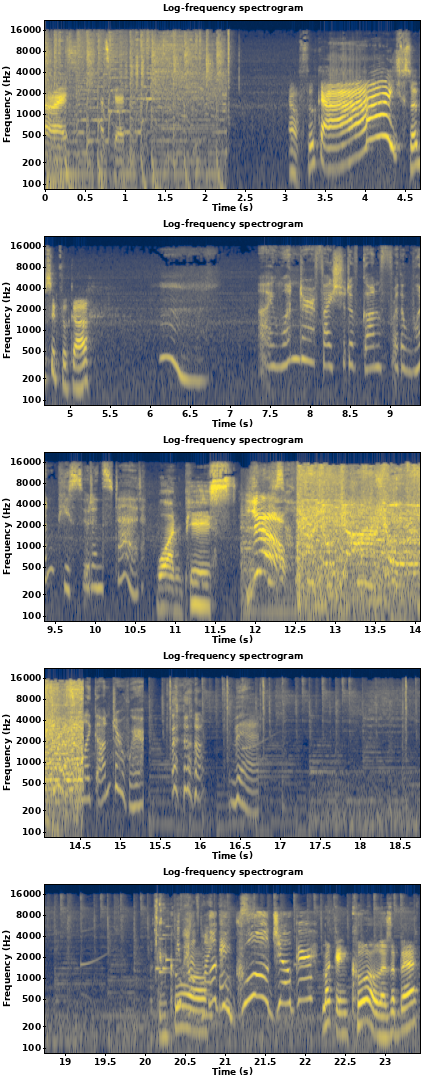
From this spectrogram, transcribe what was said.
Alright, that's good. Oh, Fuuka! Swimsuit Fuuka. Hmm. I wonder if I should have gone for the one piece suit instead. One Piece. Yo! Like underwear. then. Looking You have cool. my Looking cool, Joker. Looking cool, Elizabeth.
